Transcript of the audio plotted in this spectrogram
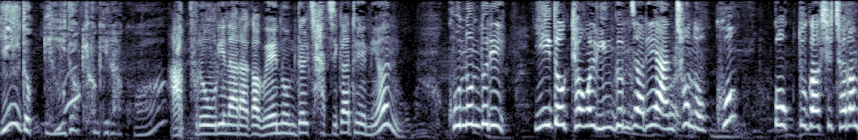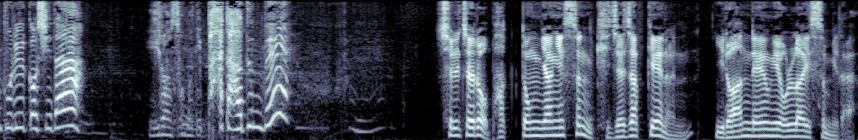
이덕 이덕형이라고? 앞으로 우리나라가 외놈들 차지가 되면 고놈들이 이덕형을 임금 자리에 앉혀놓고 꼭두각시처럼 부릴 것이다. 이런 소문이 바다하던데? 실제로 박동량이 쓴 기재잡기에는 이러한 내용이 올라 있습니다.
